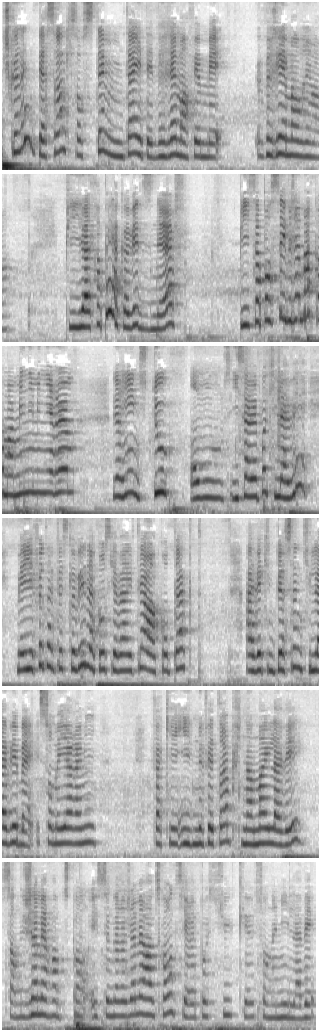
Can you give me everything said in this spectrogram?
je connais une personne qui son système immunitaire était vraiment faible, mais vraiment, vraiment. Puis il a attrapé la COVID-19, puis ça passait vraiment comme un mini mini rhume, de rien du tout. On, il savait pas qu'il l'avait, mais il a fait un test COVID à cause qu'il avait été en contact avec une personne qui l'avait, ben son meilleur ami. Fait qu'il a fait un, puis finalement il l'avait. Il s'en est jamais rendu compte. Il s'en aurait jamais rendu compte s'il aurait pas su que son ami l'avait.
